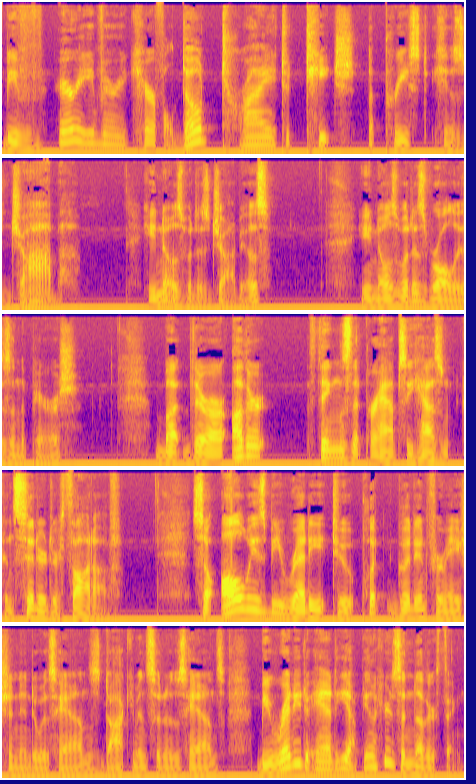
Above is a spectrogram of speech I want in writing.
be very, very careful. Don't try to teach the priest his job. He knows what his job is, he knows what his role is in the parish, but there are other things that perhaps he hasn't considered or thought of. So always be ready to put good information into his hands, documents into his hands. Be ready to ante up. You know, here's another thing.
